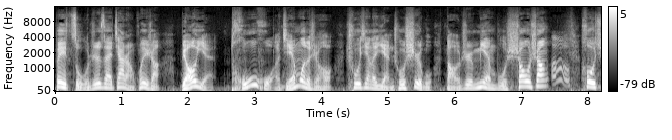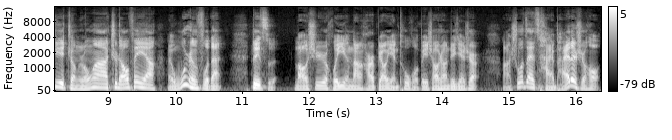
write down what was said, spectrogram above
被组织在家长会上表演吐火节目的时候，出现了演出事故，导致面部烧伤，后续整容啊、治疗费啊，哎无人负担。对此，老师回应男孩表演吐火被烧伤这件事儿。啊，说在彩排的时候，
